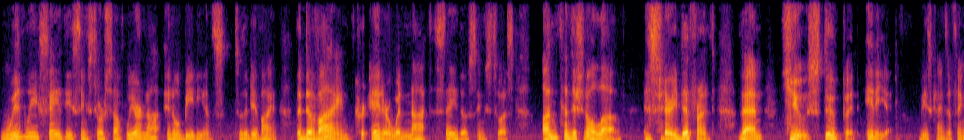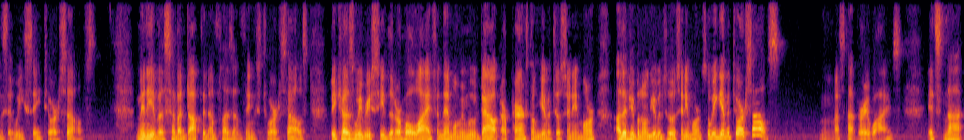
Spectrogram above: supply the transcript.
when we say these things to ourselves we are not in obedience to the divine. The divine creator would not say those things to us. Unconditional love is very different than you stupid idiot these kinds of things that we say to ourselves. Many of us have adopted unpleasant things to ourselves because we received it our whole life and then when we moved out our parents don't give it to us anymore. Other people don't give it to us anymore so we give it to ourselves. Hmm, that's not very wise it's not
